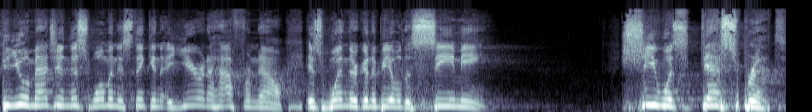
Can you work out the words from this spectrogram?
Can you imagine this woman is thinking a year and a half from now is when they're going to be able to see me? She was desperate.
